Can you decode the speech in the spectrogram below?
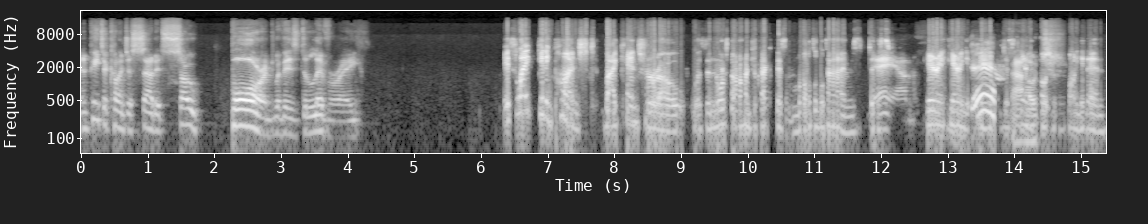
and Peter Cullen just sounded so bored with his delivery. It's like getting punched by Kenshiro with the North Star Hundred Cracker Fist multiple times. Just Damn. hearing, hearing it, Damn. hearing, just hearing it, Ouch. phoning it in.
